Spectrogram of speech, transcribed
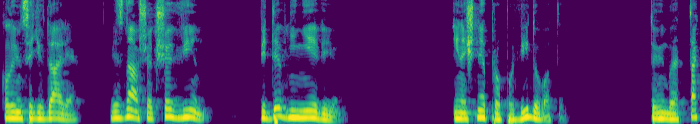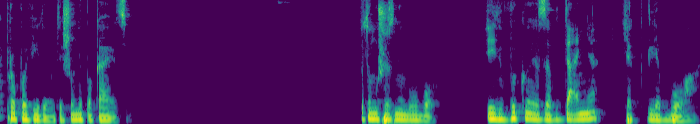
коли він сидів далі. Він знав, що якщо він піде в Нінєвію і почне проповідувати, то він буде так проповідувати, що не покається. Тому що з ним був Бог. І він виконує завдання як для Бога.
